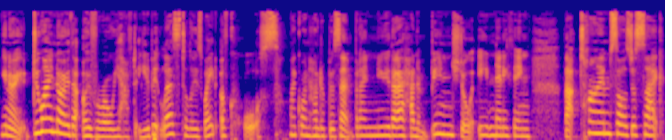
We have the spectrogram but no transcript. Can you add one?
you know, do I know that overall you have to eat a bit less to lose weight? Of course, like 100%. But I knew that I hadn't binged or eaten anything that time. So I was just like,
